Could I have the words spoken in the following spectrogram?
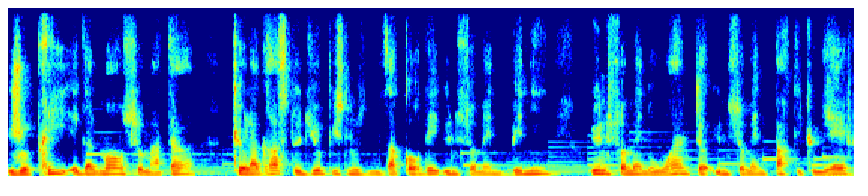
Je prie également ce matin que la grâce de Dieu puisse nous accorder une semaine bénie, une semaine ointe, une semaine particulière,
